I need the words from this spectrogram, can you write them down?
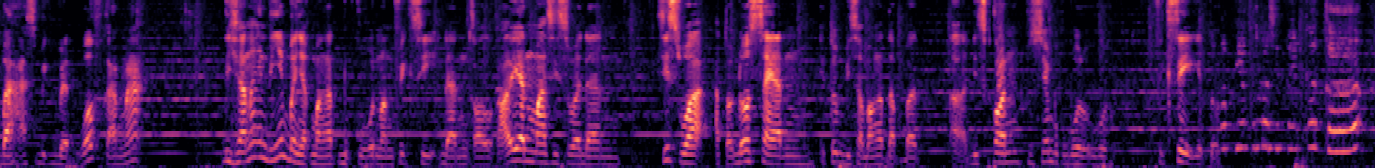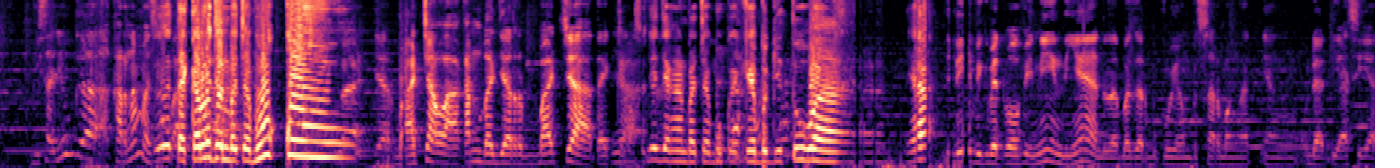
bahas Big Bad Wolf karena di sana intinya banyak banget buku non fiksi dan kalau kalian mahasiswa dan siswa atau dosen itu bisa banget dapat uh, diskon khususnya buku-buku fiksi gitu. Tapi aku masih TK kak. Bisa juga karena masih Eh, TK lu jangan baca buku. belajar baca lah kan belajar baca TK. Ya, maksudnya jangan baca buku kayak begituan. Ya, Jadi Big Bad Wolf ini intinya adalah bazar buku yang besar banget yang udah di Asia.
